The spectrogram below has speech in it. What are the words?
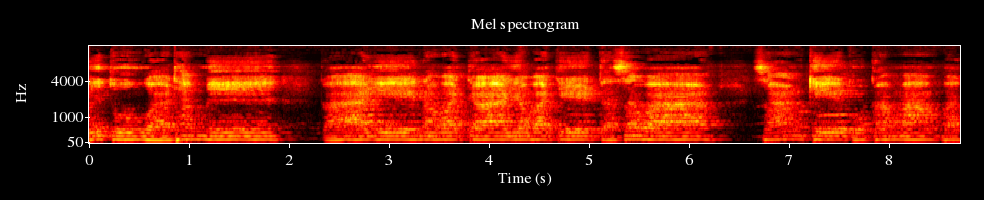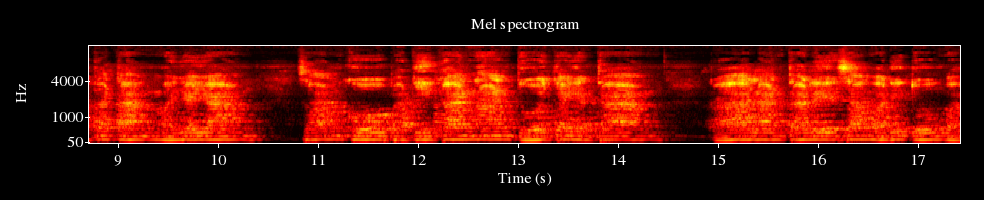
ริตุงวะธรรมเมกายเยนวจายวเจตสวา สังเคกุกมังปะกตังมายยังสังโฆปฏิฆานันตุจยันตังกาลันตะเลสังวริตุงวะ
